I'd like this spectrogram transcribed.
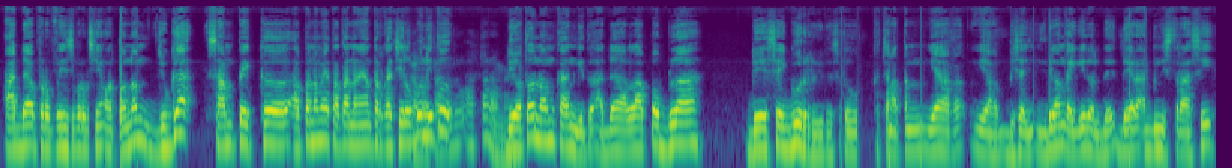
ada provinsi-provinsi yang otonom juga sampai ke apa namanya tatanan yang terkecil pun itu otonom ya? diotonomkan gitu. Ada La Pobla de Segur gitu satu kecamatan ya ya bisa dibilang kayak gitu da- daerah administrasi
